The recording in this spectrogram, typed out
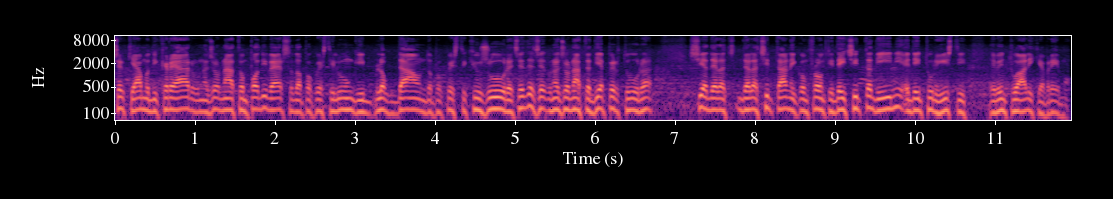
cerchiamo di creare una giornata un po' diversa dopo questi lunghi lockdown, dopo queste chiusure, eccetera, eccetera, una giornata di apertura sia della, della, città nei confronti dei cittadini e dei turisti eventuali che avremo.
